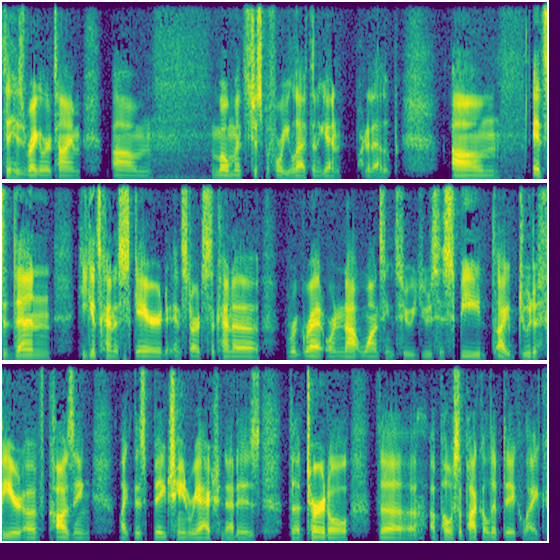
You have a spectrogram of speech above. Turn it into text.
to his regular time um, moments just before he left and again part of that loop. Um, it's then he gets kind of scared and starts to kind of regret or not wanting to use his speed like due to fear of causing like this big chain reaction that is the turtle the a post-apocalyptic like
